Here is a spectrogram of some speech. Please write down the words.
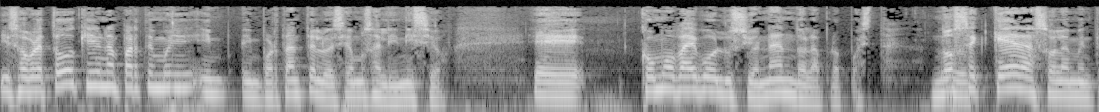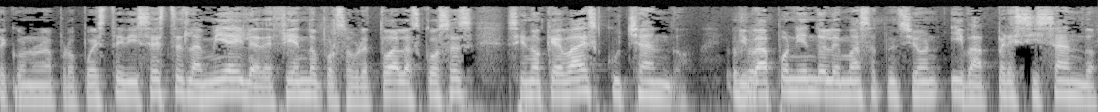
Y sobre todo que hay una parte muy im- importante, lo decíamos al inicio, eh, cómo va evolucionando la propuesta. No se queda solamente con una propuesta y dice, esta es la mía y la defiendo por sobre todas las cosas, sino que va escuchando y va poniéndole más atención y va precisando.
